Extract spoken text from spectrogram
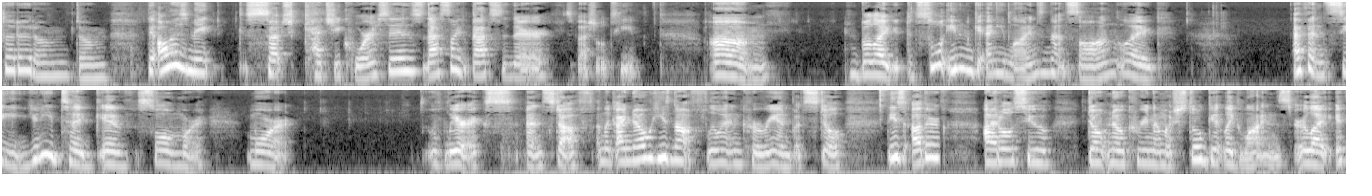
da da dum dum. They always make such catchy choruses. That's like that's their specialty. Um but like did Soul even get any lines in that song? Like FNC, you need to give Soul more more lyrics and stuff. And like I know he's not fluent in Korean, but still these other idols who don't know Korean that much still get like lines or like if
